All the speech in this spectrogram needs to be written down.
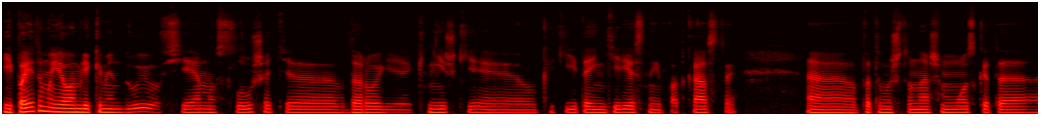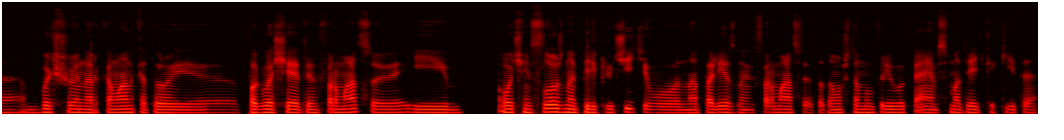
И поэтому я вам рекомендую всем слушать э, в дороге книжки, э, какие-то интересные подкасты, потому что наш мозг это большой наркоман, который э, поглощает информацию, и очень сложно переключить его на полезную информацию, потому что мы привыкаем смотреть какие-то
